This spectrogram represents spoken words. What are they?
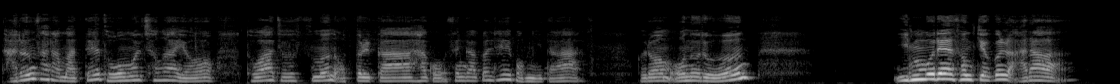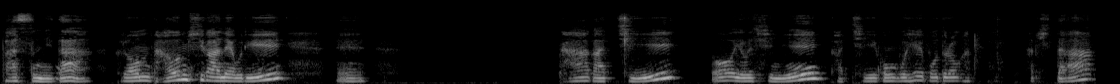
다른 사람한테 도움을 청하여 도와줬으면 어떨까 하고 생각을 해봅니다. 그럼 오늘은 인물의 성격을 알아봤습니다. 그럼 다음 시간에 우리 예, 다 같이 또 열심히 같이 공부해 보도록 합시다.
